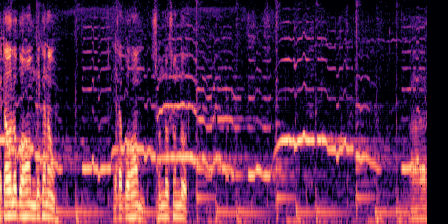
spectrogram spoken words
এটা হলো গহম, দেখে নাও। এটা গহম, সুন্দর সুন্দর। আর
